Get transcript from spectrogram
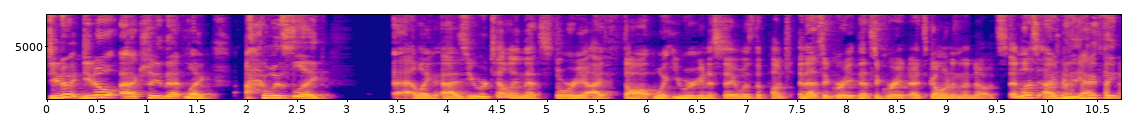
Do you know? Do you know actually that like I was like. Like as you were telling that story, I thought what you were going to say was the punch, and that's a great. That's a great. It's going in the notes. Unless I really Yeah. do think,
